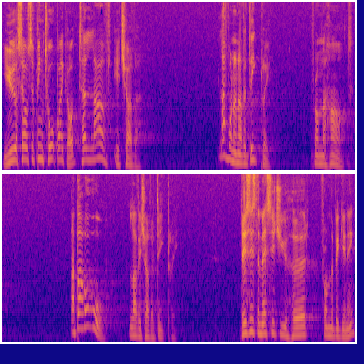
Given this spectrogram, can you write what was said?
You yourselves have been taught by God to love each other. Love one another deeply from the heart. Above all, love each other deeply. This is the message you heard from the beginning.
